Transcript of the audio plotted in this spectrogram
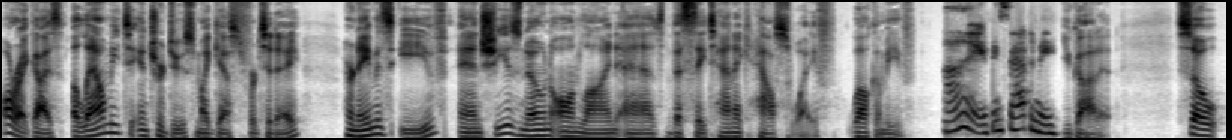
All right, guys, allow me to introduce my guest for today. Her name is Eve, and she is known online as the Satanic Housewife. Welcome, Eve. Hi, thanks for having me. You got it. So,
